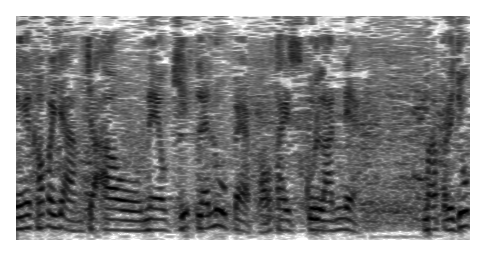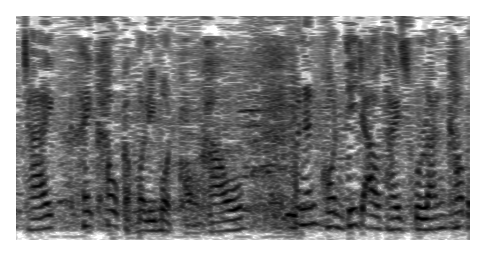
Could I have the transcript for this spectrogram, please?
นี้เขาพยายามจะเอาแนวคิดและรูปแบบของไทยสกุลันเนี่ยมาประยุกต์ใช้ให้เข้ากับบริบทของเขา เพราะฉะนั้นคนที่จะเอาไทยสกุลันเข้าไป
